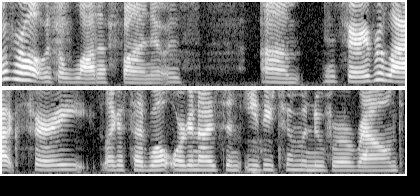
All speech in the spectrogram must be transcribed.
overall it was a lot of fun. It was um it was very relaxed very like i said well organized and easy to maneuver around.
